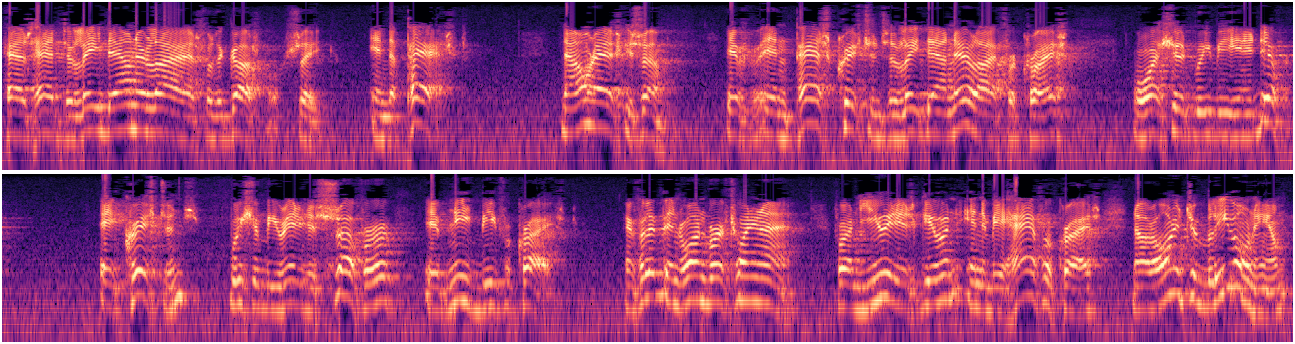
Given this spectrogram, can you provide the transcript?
has had to lay down their lives for the gospel's sake in the past. Now I want to ask you something. If in past Christians have laid down their life for Christ, why should we be any different? As Christians, we should be ready to suffer if need be for Christ. In Philippians 1 verse 29, for unto you it is given in the behalf of Christ not only to believe on him,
